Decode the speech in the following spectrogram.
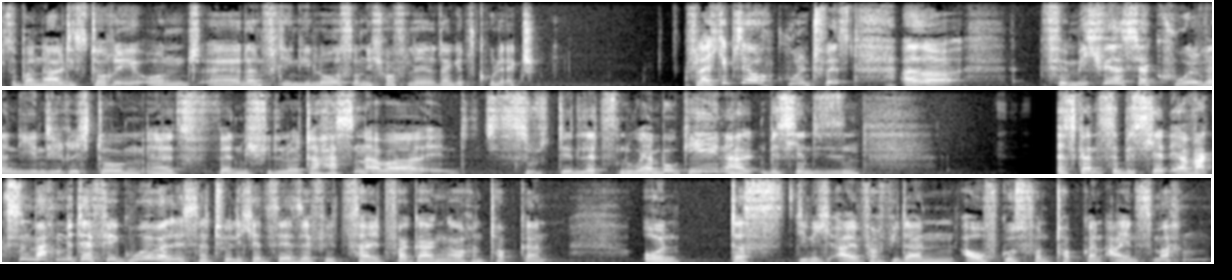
so banal die Story und äh, dann fliegen die los und ich hoffe, dann gibt's coole Action. Vielleicht gibt's ja auch einen coolen Twist. Also für mich wäre es ja cool, wenn die in die Richtung, ja, jetzt werden mich viele Leute hassen, aber zu den letzten Rambo gehen, halt ein bisschen diesen das Ganze ein bisschen erwachsen machen mit der Figur, weil es natürlich jetzt sehr, sehr viel Zeit vergangen, auch in Top Gun. Und dass die nicht einfach wieder einen Aufguss von Top Gun 1 machen,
